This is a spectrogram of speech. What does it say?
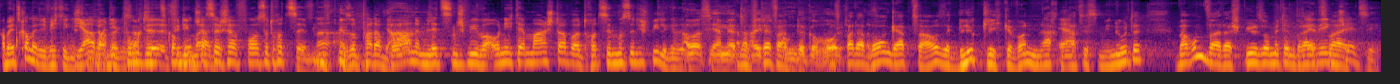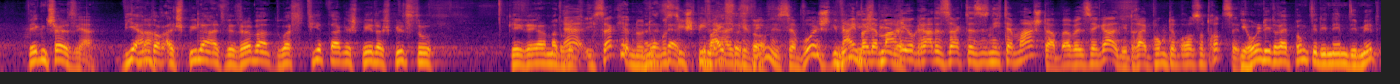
Aber jetzt kommen ja die wichtigen Spiele. Ja, aber die. Punkte für die. Meisterschaft brauchst du trotzdem. Ne? Also Paderborn im letzten Spiel war auch nicht der Maßstab, aber trotzdem musst du die Spiele gewinnen. Aber sie haben ja Aber Stefan, das Paderborn gab zu Hause glücklich gewonnen, in der 88. Minute. Warum war das Spiel so mit dem 3-2? Ja, wegen Chelsea. Wegen Chelsea. Wir haben doch als Spieler, als wir selber, du hast vier Tage später spielst du gegen Real Madrid. Ja, ich sag ja nur, Ja, du musst ja- die Spiele halt gewinnen, doch. ist ja wurscht. Gewinn Nein, weil der. Mario gerade sagt, das ist nicht der Maßstab, aber ist egal, die drei Punkte brauchst du trotzdem. Die holen die drei Punkte, die nehmen die mit.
